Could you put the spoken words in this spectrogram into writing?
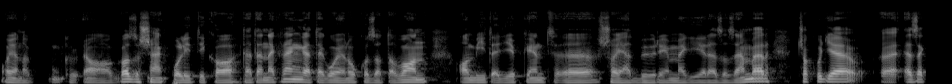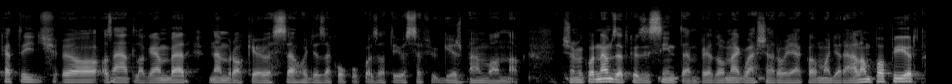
olyan a, a gazdaságpolitika, tehát ennek rengeteg olyan okozata van, amit egyébként saját bőrén megérez az ember, csak ugye ö, ezeket így ö, az átlag ember nem rakja össze, hogy ezek okokozati összefüggésben vannak. És amikor nemzetközi szinten például megvásárolják a magyar állampapírt,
